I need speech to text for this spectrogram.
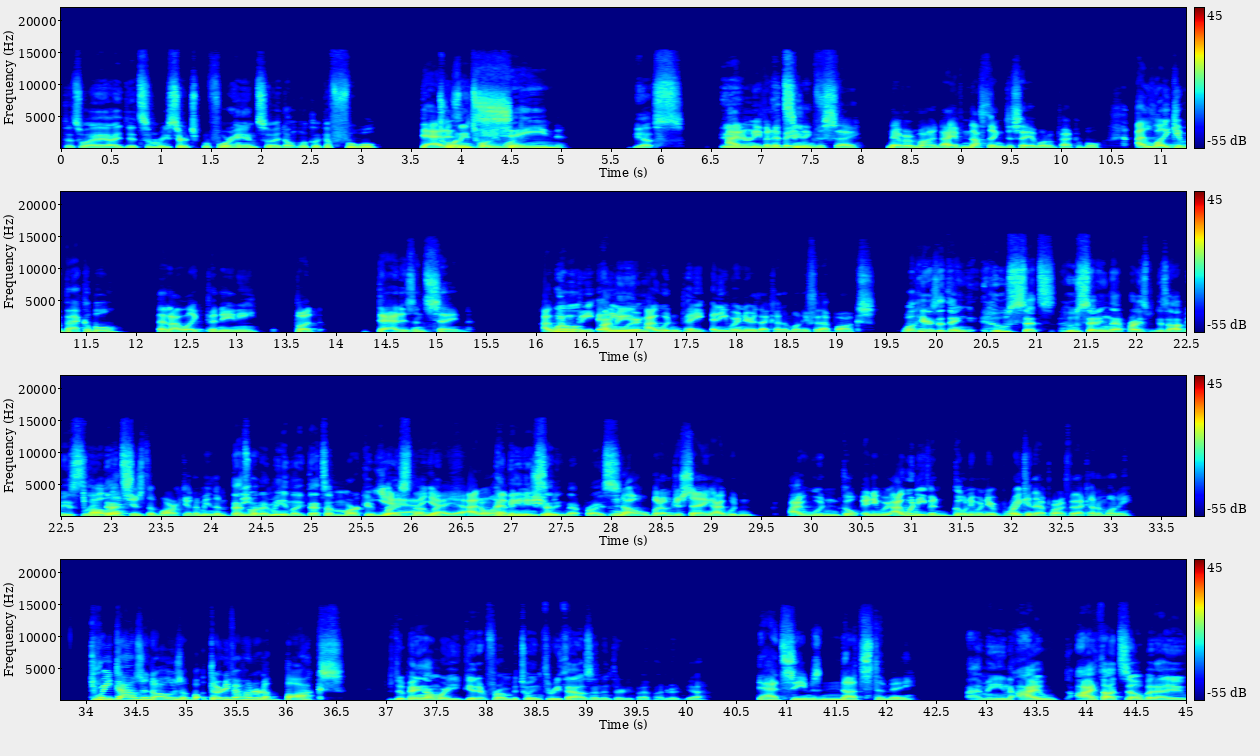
That's why I did some research beforehand, so I don't look like a fool. That is 2021. insane. Yes. I don't even have anything seems- to say. Never mind. I have nothing to say about Impeccable. I like Impeccable and I like Panini, but that is insane. I wouldn't Well, be anywhere. I, mean- wouldn't pay anywhere near that kind of money for that box. Well, here's the thing: who sets who's setting that price? Because obviously, oh, that's, that's, just the market. I mean, the, that's the- what I mean. Like that's a market yeah, price, not yeah, like yeah. I don't have any issue. With, setting that price. no, but I'm just saying I wouldn't. I wouldn't go anywhere. I wouldn't even go anywhere near breaking that product for that kind of money. Three thousand dollars a bo- thirty five hundred a box. Depending on where you get it from, between three thousand and thirty five hundred. Yeah, That seems nuts to me. I mean, I I thought so, but I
